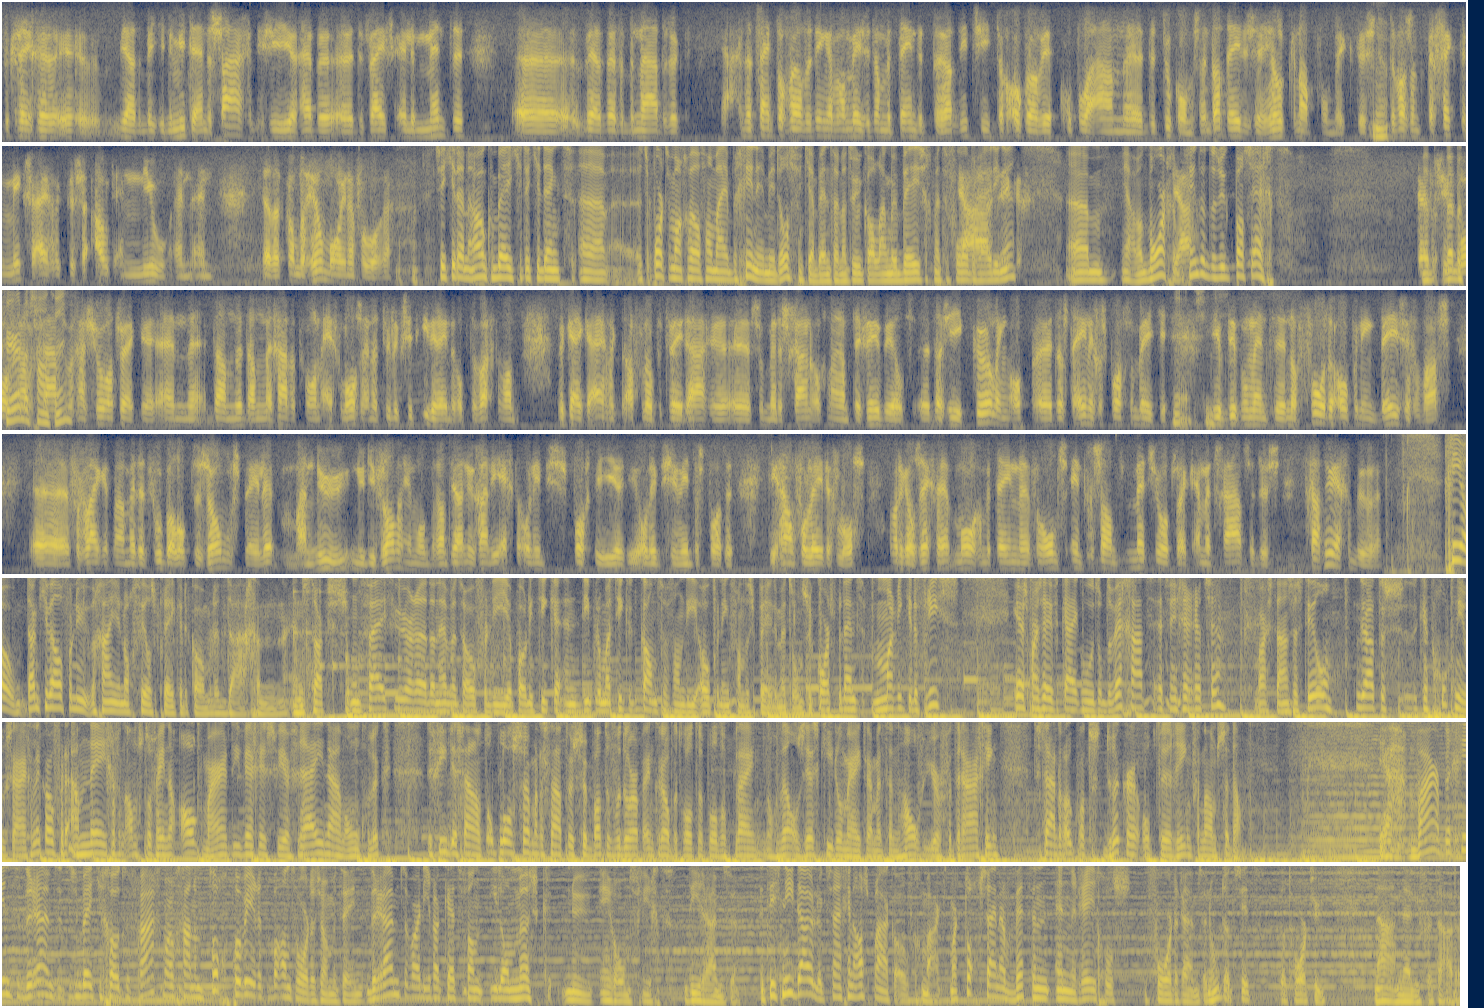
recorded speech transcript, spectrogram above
We kregen ja, een beetje de mythe en de zagen die ze hier hebben. De vijf elementen werden, benadrukt. Ja, en dat zijn toch wel de dingen waarmee ze dan meteen de traditie toch ook wel weer koppelen aan de toekomst. En dat deden ze heel knap, vond ik. Dus ja. er was een perfecte mix eigenlijk tussen oud en nieuw. En, en ja, dat kwam er heel mooi naar voren. Zit je dan ook een beetje dat je denkt... het sporten mag wel van mij beginnen inmiddels? Want jij bent daar natuurlijk al lang mee bezig met de voorbereidingen. Ja, um, ja want morgen begint het natuurlijk pas echt. We hebben Keurle gehad, hè? We gaan shorttracken en uh, dan, dan gaat het gewoon echt los. En natuurlijk zit iedereen erop te wachten. Want we kijken eigenlijk de afgelopen twee dagen uh, zo met een schuin oog naar een tv-beeld. Daar zie ik curling op. dat is de enige sport een beetje ja, die op dit moment nog voor de opening bezig was. Eh, vergelijk het maar met het voetbal op de zomerspelen. Maar nu, nu die vlammen helemaal brandt, ja, nu gaan die echte Olympische sporten hier, die Olympische wintersporten, die gaan volledig los. Wat ik al zeg, hè, morgen meteen eh, voor ons interessant met shorttrack en met schaatsen. Dus het gaat nu echt gebeuren. Gio, dankjewel voor nu. We gaan je nog veel spreken de komende dagen. En straks om vijf uur eh, dan hebben we het over die politieke en diplomatieke kanten van die opening van de Spelen met onze correspondent Marieke de Vries. Eerst maar eens even kijken hoe het op de weg gaat. Edwin Gerritsen, waar staan ze stil? Ja, dus ik heb goed nieuws eigenlijk over de A9 van Amstelveen naar Alkmaar. Die weg is weer vrij na een ongeluk. De files staan aan het oplossen, maar er staat tussen Badhoevedorp en Knoop het nog wel 6 kilometer met een half uur vertraging. Er staat er ook wat drukker op de ring van Amsterdam. Ja, waar begint de ruimte? Het is een beetje een grote vraag, maar we gaan hem toch proberen te beantwoorden zometeen. De ruimte waar die raket van Elon Musk nu in rondvliegt, die ruimte. Het is niet duidelijk, er zijn geen afspraken over gemaakt... maar toch zijn er wetten en regels voor de ruimte. En hoe dat zit, dat hoort u na Nelly Furtado.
